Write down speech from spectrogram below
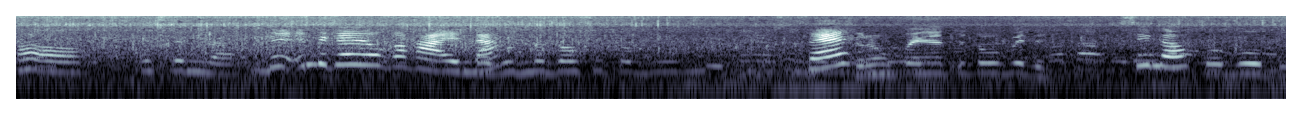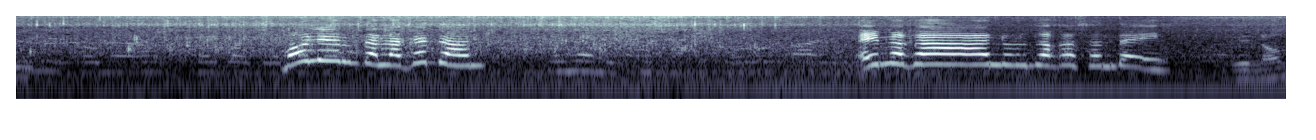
Oo, gusto na. Hindi, hindi kayo kakain na? Pagod na daw si Tabubi. Se? Sinong pahinga si Tubid eh. Sino? Tabubi. Mauli rin talaga dan. Ay, mag-ano lang kasanda eh. Ginom?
